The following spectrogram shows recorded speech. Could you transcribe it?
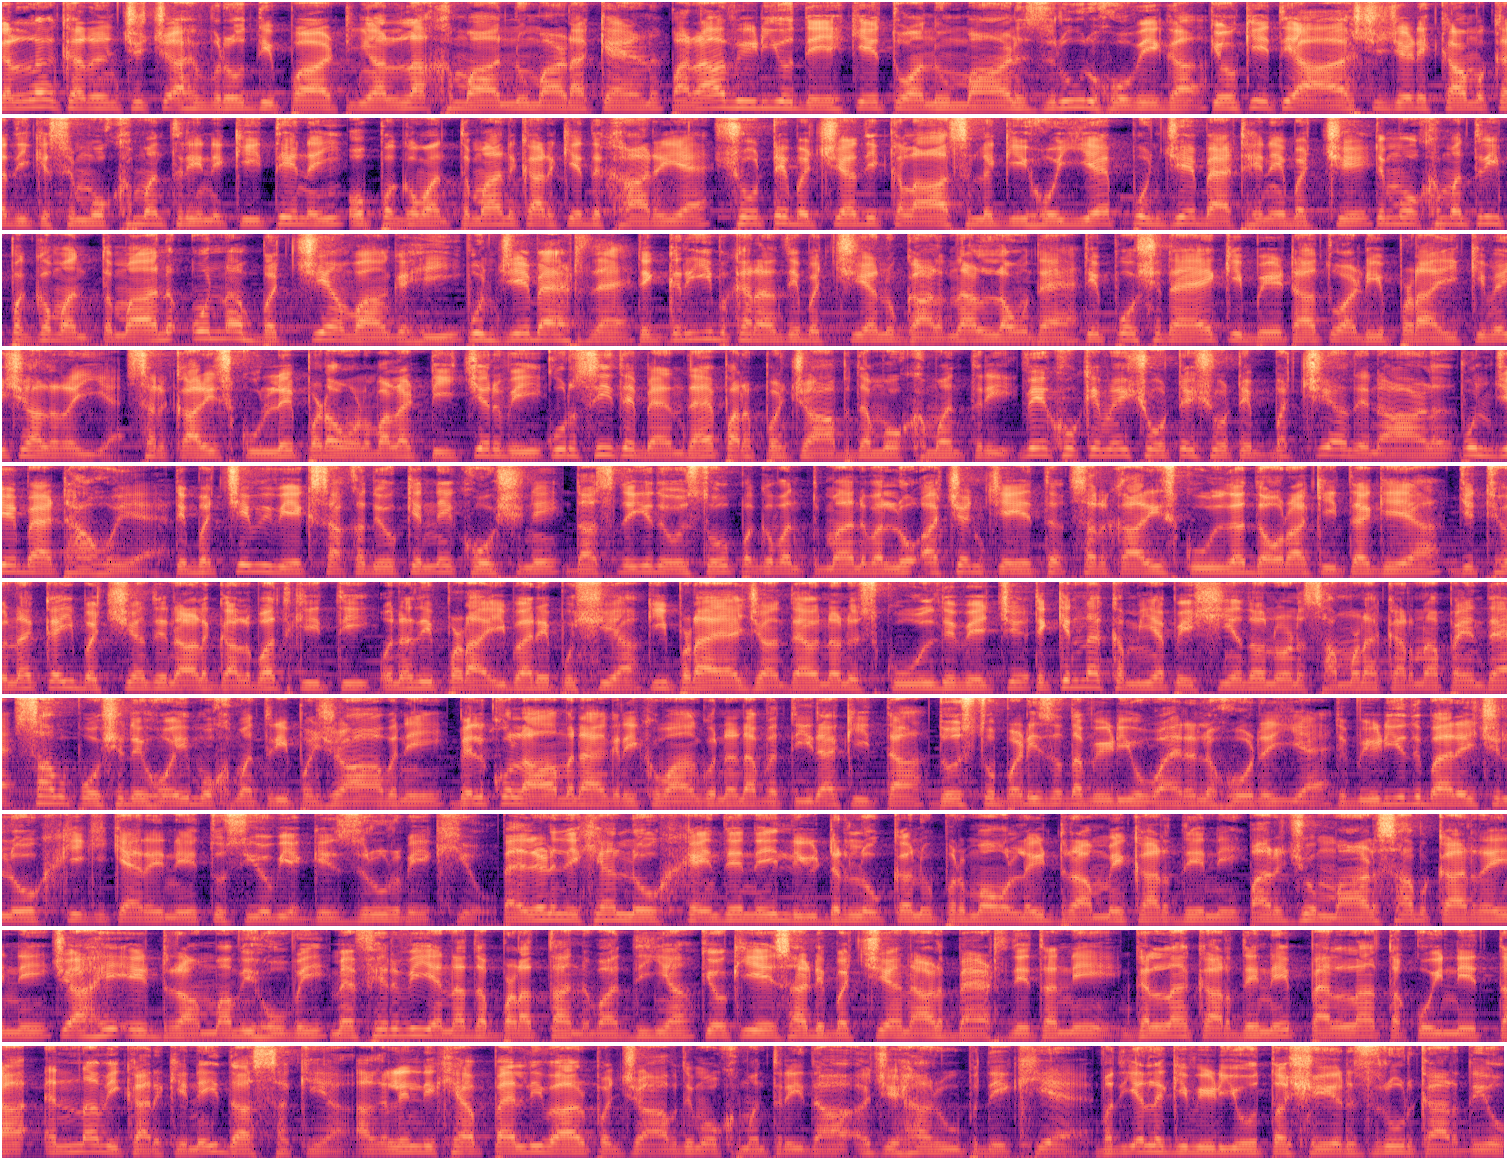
ਗੱਲਾਂ ਕਰਨ 'ਚ ਚਾਹੇ ਵਿਰੋਧੀ ਪਾਰਟੀਆਂ ਲੱਖ ਮਾਨ ਨੂੰ ਮਾੜਾ ਕਹਿਣ, ਪਰ ਆ ਵੀਡੀਓ ਦੇਖ ਕੇ ਤੁਹਾਨੂੰ ਮਾਣ ਜ਼ਰੂਰ ਹੋਵੇਗਾ, ਕਿਉਂਕਿ ਇਤਿਹਾਸ 'ਚ ਜਿਹੜੇ ਕੰਮ ਕਦੀ ਕਿਸੇ ਮੁੱਖ ਮੰਤਰੀ ਨੇ ਕੀਤੇ ਨਹੀਂ, ਉਹ ਭਗਵੰਤ ਮਾਨ ਕਰਕੇ ਦਿਖਾ ਰਿਹਾ ਹੈ। ਛੋਟੇ ਬੱਚਿਆਂ ਦੀ ਕਲਾਸ ਲੱਗੀ ਹੋਈ ਹੈ, ਪੁੰਜੇ ਬੈਠੇ ਨੇ ਬੱਚੇ, ਤੇ ਮੁੱਖ ਮੰਤਰੀ ਭਗਵੰਤ ਮਾਨ ਉਹਨਾਂ ਬੱਚਿਆਂ ਵਾਂਗ ਹੀ ਪੁੰਜੇ ਬੈਠਦਾ ਹੈ ਤੇ ਗਰੀਬ ਘਰਾਂ ਦੇ ਬੱਚਿਆਂ ਨੂੰ ਗਲ ਨਾਲ ਲਾਉਂਦਾ ਹੈ ਤੇ ਪੁੱਛਦਾ ਹੈ ਕਿ ਬੇਟਾ, ਤੁਹਾਡੀ ਪੜ੍ਹਾਈ ਕਿਵੇਂ ਚੱਲ ਰਹੀ ਹੈ? ਸਰਕਾਰੀ ਸਕੂਲੇ ਪੜਾਉਣ ਵਾਲਾ ਟੀਚਰ ਵੀ ਕੁਰਸੀ ਤੇ ਬੈੰਦਾ ਹੈ, ਪਰ ਪੰਜਾਬ ਦਾ ਮੁੱਖ ਮੰਤਰੀ, ਵੇਖੋ ਕਿਵੇਂ ਛੋਟੇ-ਛੋਟੇ ਬੱਚਿਆਂ ਦੇ ਨਾਲ ਪੁੰਜੇ ਬੈਠਾ ਹੋਇਆ ਹੈ। ਤੇ ਬੱਚੇ ਵੀ ਵੇਖ ਸਕਦੇ ਹੋ ਕਿੰਨੇ ਖੁਸ਼ ਨੇ। ਦੱਸ ਦਈਏ ਦੋਸਤੋ, ਭਗਵੰਤ ਮਾਨ ਵੱਲੋਂ ਅਚਨਚੇਤ ਸਰਕਾਰੀ ਸਕੂਲ ਦਾ ਦੌਰਾ ਕੀਤਾ ਗਿਆ, ਜਿੱਥੇ ਉਹਨਾਂ ਕਈ ਬੱਚਿਆਂ ਦੇ ਨਾਲ ਗੱਲਬਾਤ ਕੀਤੀ, ਉਹਨਾਂ ਦੀ ਪੜ੍ਹਾਈ ਬਾਰੇ ਪੁੱਛਿਆ, ਕੀ ਪੜਾਇਆ ਜਾਂਦਾ ਹੈ ਉਹਨਾਂ ਨੂੰ ਸਕੂਲ ਦੇ ਵਿੱਚ ਤੇ ਕਿੰਨਾ ਕਮੀਆਂ ਪੇਸ਼ੀਆਂ ਦਾ ਉਹਨਾਂ ਨੂੰ ਸਾਹਮਣਾ ਕਰਨਾ ਪੈਂਦਾ ਹੈ। ਸਭ ਪੁੱਛਦੇ ਹੋਏ ਮੁੱਖ ਮੰਤਰੀ ਪੰਜਾਬ ਨੇ ਬਿਲਕੁਲ ਆਮ ਨਾਗਰਿਕ ਵਾਂਗ ਉਹਨਾਂ ਦਾ ਵਤੀਰਾ ਕੀਤਾ। ਦੋਸਤੋ, ਬੜੀ ਜ਼ਿਆਦਾ ਵੀਡੀਓ ਵਾਇਰਲ ਹੋ ਰਹੀ ਹੈ ਤੇ ਵੀਡੀਓ ਦੇ ਬਾਰੇ ਚ ਲੋਕ ਕੀ ਕੀ ਕਹਿ ਰਹੇ ਨੇ, ਤੁਸੀਂ ਉਹ ਵੀ ਅੱਗੇ ਜ਼ਰੂਰ ਵੇਖਿਓ। ਪਹਿਲੇ ਨੇ ਲਿਖਿਆ, ਲੋਕ ਕਹਿੰਦੇ ਨੇ, ਲੀਡਰ ਲੋਕਾਂ ਨੂੰ ਭਰਮਾਉਣ ਲਈ ਡਰਾਮੇ ਕਰਦੇ ਨੇ, ਪਰ ਜੋ ਮਾਨ ਸਾਹਿਬ ਕਰ ਰਹੇ ਨੇ, ਚਾਹੇ ਇਹ ਡਰਾਮਾ ਵੀ ਹੋਵੇ, ਮੈਂ ਫਿਰ ਵੀ ਇਹਨਾਂ ਦਾ ਬੜਾ ਧੰਨਵਾਦੀ ਹਾਂ, ਕਿਉਂਕਿ ਇਹ ਸਾਡੇ ਬੱਚਿਆਂ ਨਾਲ ਬੈਠਦੇ ਤਾਂ ਨੇ, ਗੱਲਾਂ ਕਰਦੇ ਨੇ, ਪਹਿਲਾਂ ਤਾਂ ਕੋਈ ਨੇਤਾ ਇੰਨਾ ਵੀ ਕਰਕੇ ਨਹੀਂ ਦੱਸ ਸਕਿਆ। ਅਗਲੇ ਲਿਖਿਆ, ਪਹਿਲੀ ਵਾਰ ਪੰਜਾਬ ਦੇ ਮੁੱਖ ਮੰਤਰੀ ਦਾ ਅਜਿਹਾ ਰੂਪ ਦੇਖਿਆ ਵਧੀਆ ਲੱਗੀ ਵੀਡੀਓ ਤਾਂ ਸ਼ੇਅਰ ਜ਼ਰੂਰ ਕਰ ਦਿਓ।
